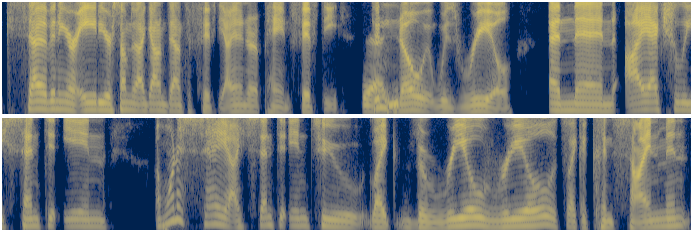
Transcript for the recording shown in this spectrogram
like 70 or 80 or something. I got them down to 50. I ended up paying 50. Yeah. Didn't you- know it was real. And then I actually sent it in. I want to say I sent it into like the RealReal. It's like a consignment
